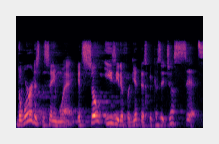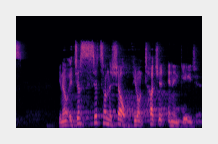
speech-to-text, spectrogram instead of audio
The word is the same way. It's so easy to forget this because it just sits. You know, it just sits on the shelf if you don't touch it and engage it.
